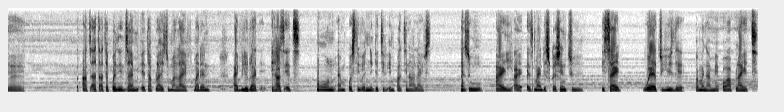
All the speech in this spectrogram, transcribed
Uh, at, at, at a point in time, it applies to my life, but then I believe that it has its own um, positive and negative impact in our lives. And so I, I it's my discretion to decide where to use the Pamaname or apply it.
